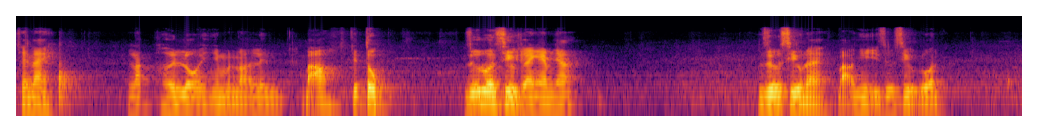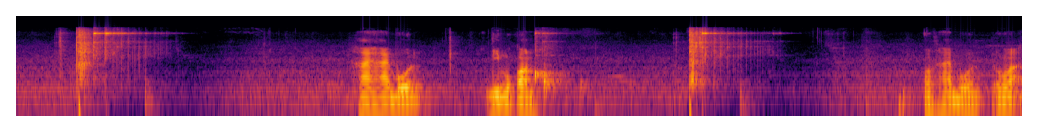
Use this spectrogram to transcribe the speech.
Trái này, lắc hơi lỗi nhưng mà nó lên bão. Tiếp tục. Giữ luôn xỉu cho anh em nhé giữ xỉu này, bão nhị giữ xỉu luôn. 224 đi một con. 124 đúng không ạ?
